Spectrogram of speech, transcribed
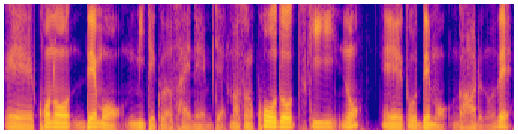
えー、このデモ見てくださいね、みたいな。まあ、そのコード付きの、えっ、ー、と、デモがあるので、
